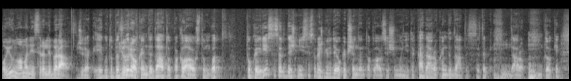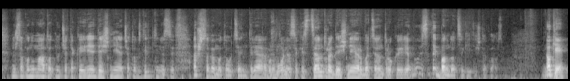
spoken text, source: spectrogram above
o jų nuomonė jis yra liberalas. Žiūrėk, jeigu tu bet Žiūrėk. kurio kandidato paklaustum, vat, tu kairysis ar dešinysis, ir aš girdėjau, kaip šiandien to klausė Šimonytė, ką daro kandidatas. Jis taip daro tokį, nu ir sako, nu matot, nu čia ta kairė, dešinė, čia toks dirbtinis, aš save matau centre, žmonės sakys centro dešinė arba centro kairė, nu visi taip bando atsakyti iš tą klausimą. Okay.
